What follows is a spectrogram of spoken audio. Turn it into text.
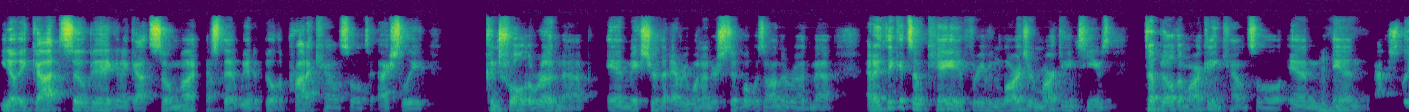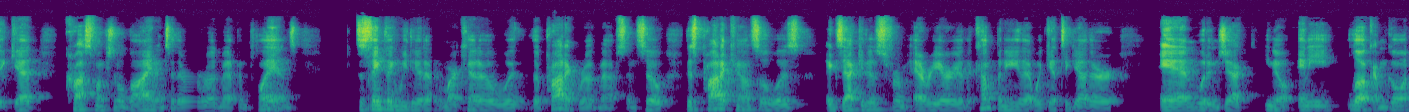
you know it got so big and it got so much that we had to build a product council to actually control the roadmap and make sure that everyone understood what was on the roadmap. And I think it's okay for even larger marketing teams to build a marketing council and mm-hmm. and actually get cross-functional buy-in into their roadmap and plans. It's the same thing we did at Marketo with the product roadmaps. And so this product council was executives from every area of the company that would get together and would inject, you know, any look, I'm going,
